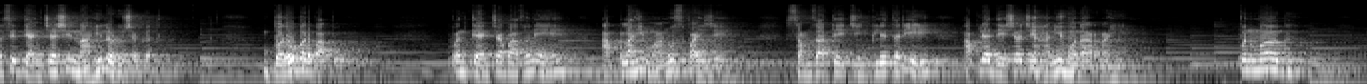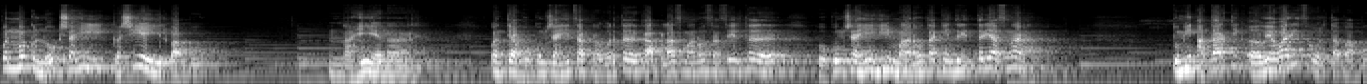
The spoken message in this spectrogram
तसे त्यांच्याशी नाही लढू शकत. बरोबर बापू. पण त्यांच्या बाजूने आपलाही माणूस पाहिजे. समजा ते जिंकले तरी आपल्या देशाची हानी होणार नाही. पण मग पण मग लोकशाही कशी येईल बापू? नाही येणार. पण त्या हुकुमशाहीचा प्रवर्तक आपलाच माणूस असेल तर हुकुमशाही ही मानवता केंद्रित तरी असणार. तुम्ही अतार्थिक अव्यवहारीच बोलता बापू.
